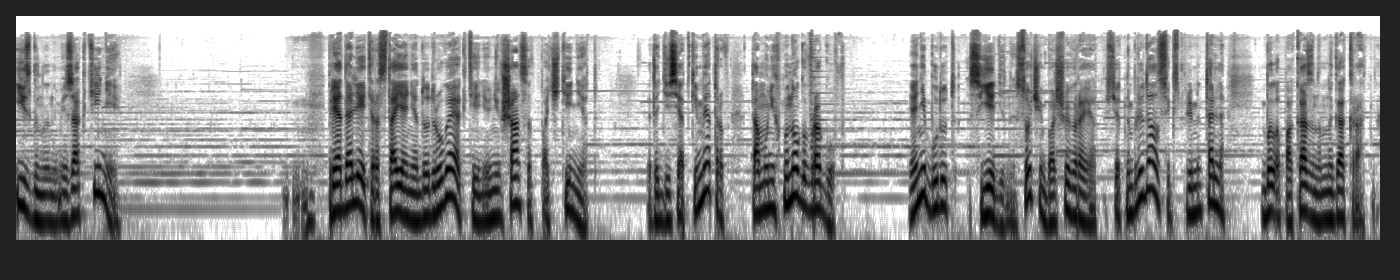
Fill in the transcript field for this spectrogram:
изгнанными из актинии, преодолеть расстояние до другой актинии у них шансов почти нет. Это десятки метров, там у них много врагов. И они будут съедены с очень большой вероятностью. Это наблюдалось экспериментально, было показано многократно.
